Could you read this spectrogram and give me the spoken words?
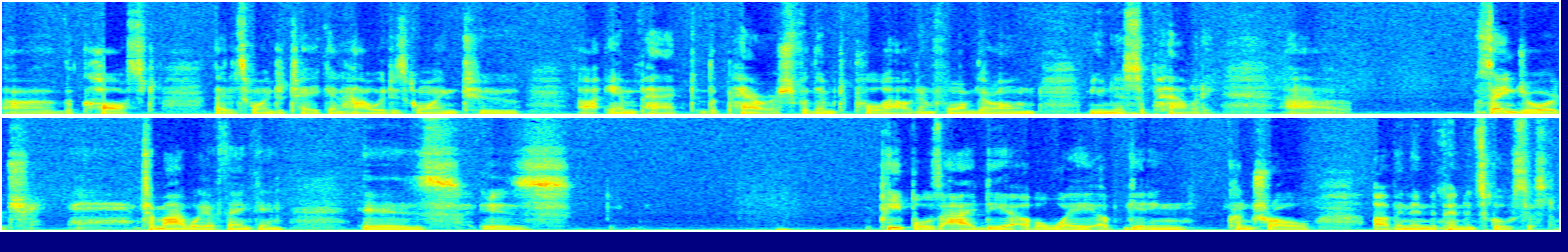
uh, the cost that it's going to take, and how it is going to uh, impact the parish for them to pull out and form their own municipality. Uh, St. George, to my way of thinking, is is people's idea of a way of getting control of an independent school system.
